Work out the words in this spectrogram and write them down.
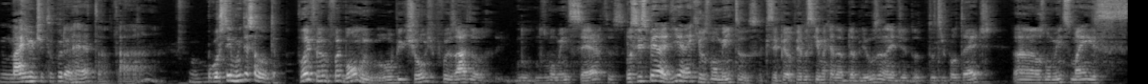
Mais de um título por ano. É, tá, tá. Gostei muito dessa luta. Foi, foi, foi bom. O Big Show tipo, foi usado no- nos momentos certos. Você esperaria, né, que os momentos, quer dizer, pelo, pelo esquema que a WWE usa, né, de- do, do Triple Threat, ah, os momentos mais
